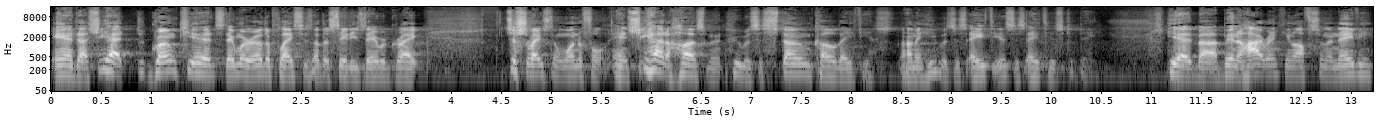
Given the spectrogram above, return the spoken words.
And uh, she had grown kids. They were other places, other cities. They were great. Just raised them wonderful. And she had a husband who was a stone cold atheist. I mean, he was as atheist as atheist could be. He had uh, been a high ranking officer in the Navy.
